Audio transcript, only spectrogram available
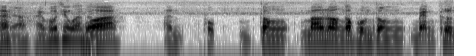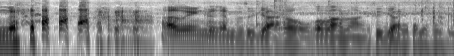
ฮะเดี๋ยวให้ผมซิมก่อนบอกว่าอันผมต้องเบาน้องกับผมต้องแบ่งครึ่งกันเอาแบ่งครึ่งกันสุดยอดครับผมก็เบาน้องสุดยอดตอนนี้ผมสิ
